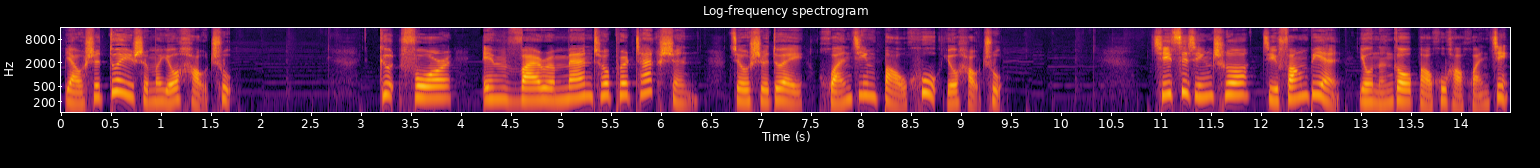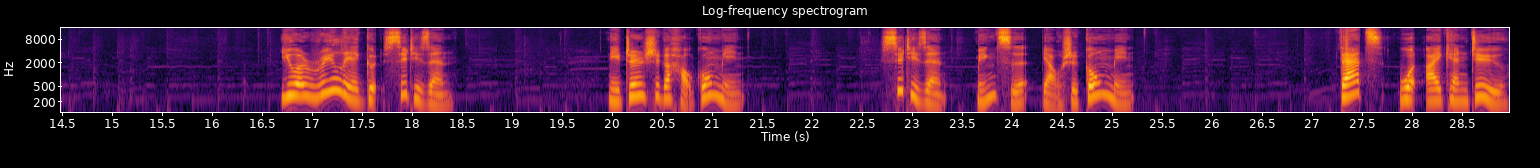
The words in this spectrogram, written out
表示对什么有好处。Good for environmental protection 就是对环境保护有好处。骑自行车既方便又能够保护好环境。You are really a good citizen。你真是个好公民。 citizen 名词表示公民。That's what I can do。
